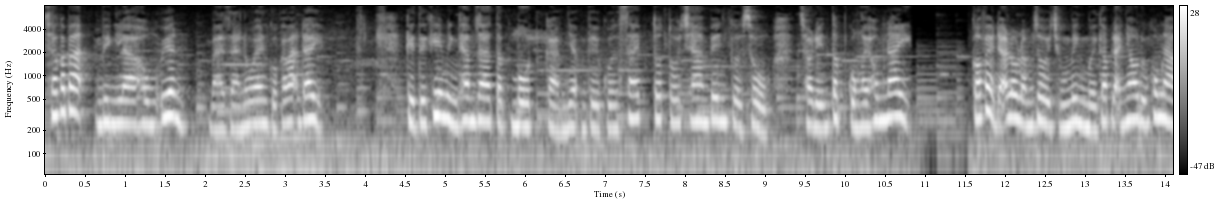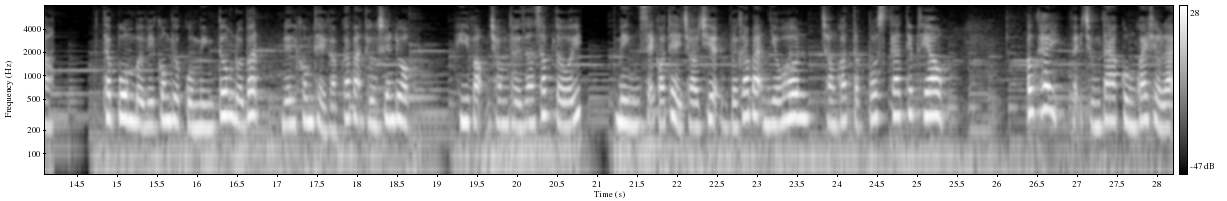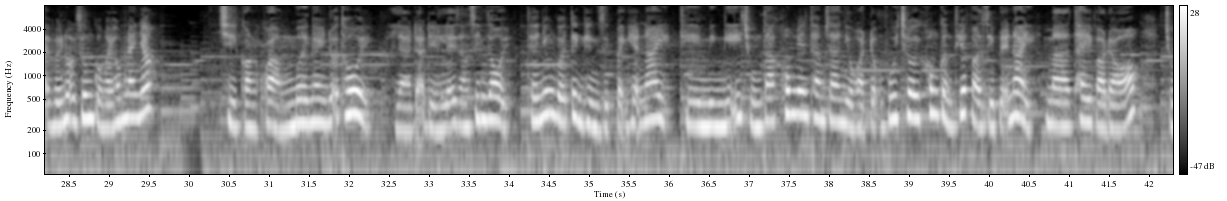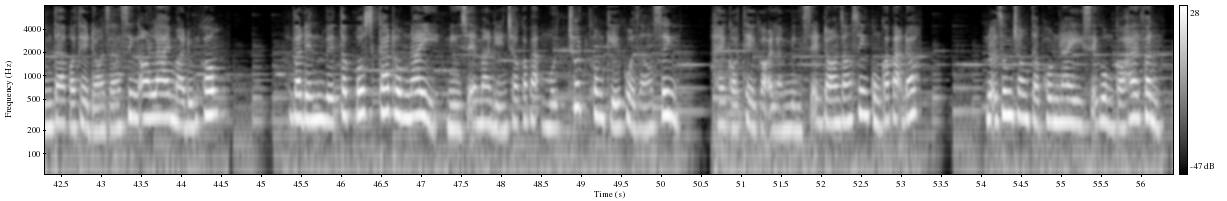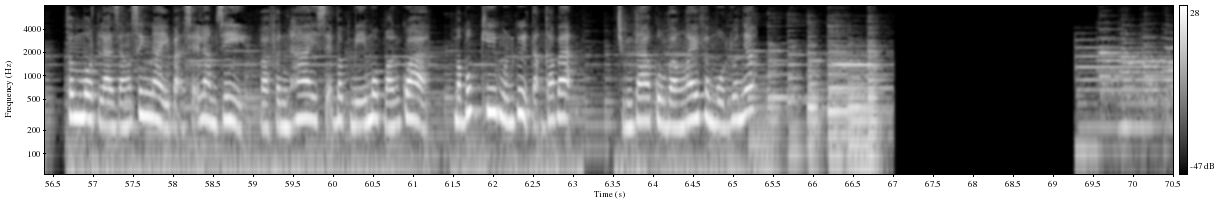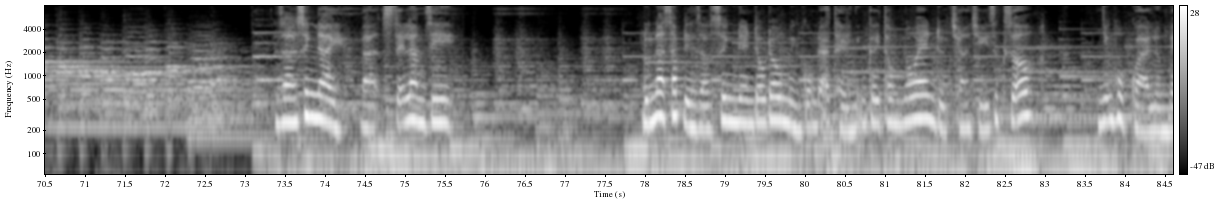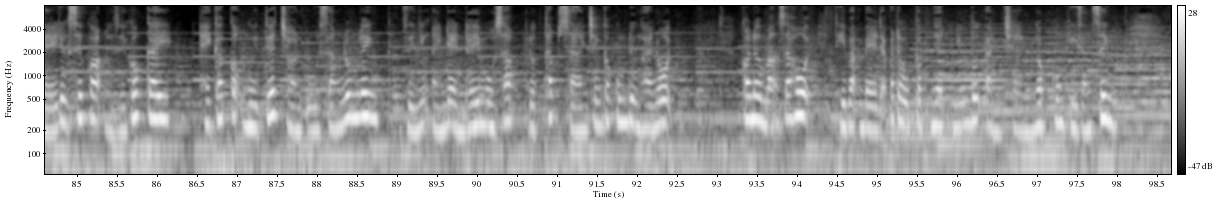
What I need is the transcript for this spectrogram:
Chào các bạn, mình là Hồng Uyên, bà già Noel của các bạn đây. Kể từ khi mình tham gia tập 1 cảm nhận về cuốn sách Toto Chan bên cửa sổ cho đến tập của ngày hôm nay, có vẻ đã lâu lắm rồi chúng mình mới gặp lại nhau đúng không nào? Thật buồn bởi vì công việc của mình tương đối bận nên không thể gặp các bạn thường xuyên được. Hy vọng trong thời gian sắp tới, mình sẽ có thể trò chuyện với các bạn nhiều hơn trong các tập postcard tiếp theo. Ok, vậy chúng ta cùng quay trở lại với nội dung của ngày hôm nay nhé. Chỉ còn khoảng 10 ngày nữa thôi là đã đến lễ Giáng sinh rồi. Thế nhưng với tình hình dịch bệnh hiện nay thì mình nghĩ chúng ta không nên tham gia nhiều hoạt động vui chơi không cần thiết vào dịp lễ này mà thay vào đó chúng ta có thể đón Giáng sinh online mà đúng không? Và đến với tập postcard hôm nay, mình sẽ mang đến cho các bạn một chút không khí của Giáng sinh hay có thể gọi là mình sẽ đón Giáng sinh cùng các bạn đó. Nội dung trong tập hôm nay sẽ gồm có hai phần. Phần 1 là Giáng sinh này bạn sẽ làm gì và phần 2 sẽ bập mí một món quà mà Bookie muốn gửi tặng các bạn. Chúng ta cùng vào ngay phần 1 luôn nhé. Giáng sinh này bạn sẽ làm gì? Đúng là sắp đến Giáng sinh nên đâu đâu mình cũng đã thấy những cây thông Noel được trang trí rực rỡ. Những hộp quà lớn bé được xếp gọn ở dưới gốc cây hay các cậu người tuyết tròn ú sáng lung linh dưới những ánh đèn đầy màu sắc được thắp sáng trên các cung đường Hà Nội. Còn ở mạng xã hội thì bạn bè đã bắt đầu cập nhật những bức ảnh tràn ngập không khí Giáng sinh.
